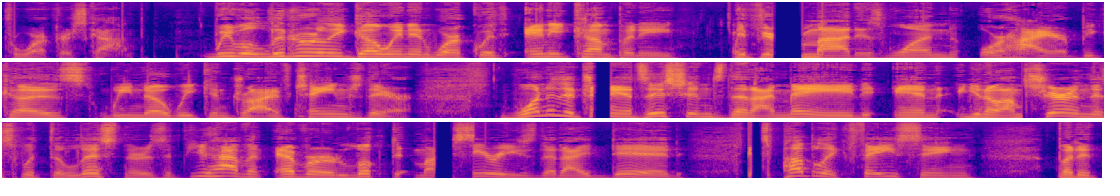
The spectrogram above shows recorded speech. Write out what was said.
for workers' comp. We will literally go in and work with any company if your mod is one or higher because we know we can drive change there. One of the transitions that I made, and you know, I'm sharing this with the listeners. If you haven't ever looked at my series that I did, it's public facing, but it,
